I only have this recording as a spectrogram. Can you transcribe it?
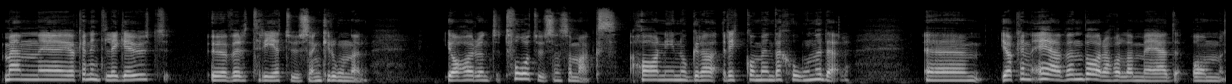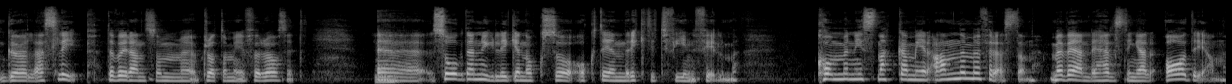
men jag kan inte lägga ut över 3000 kronor. Jag har runt 2000 som max. Har ni några rekommendationer där? Ehm, Jag kan även bara hålla med om Girl Asleep. Det var ju den som eh, pratade med i förra avsnittet. Eh, såg den nyligen också och det är en riktigt fin film. Kommer ni snacka mer anime förresten? Med vänliga hälsningar Adrian.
